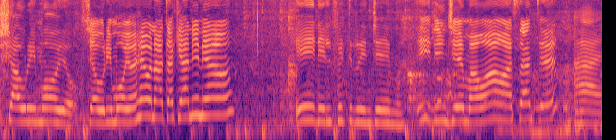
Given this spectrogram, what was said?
Shauri Moyo. Shauri Moyo. Ehe, unawatakia nini hao? Idi Ilfitri njema. Idi njema wao, asante. Haya,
